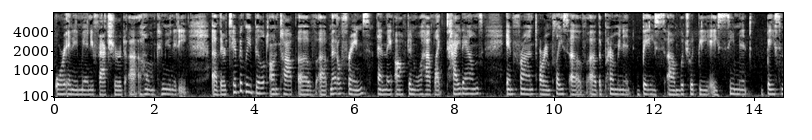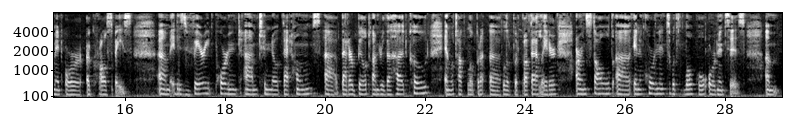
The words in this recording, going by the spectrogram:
or in a manufactured uh, home community. Uh, they're typically built on top of uh, metal frames, and they often will have like tie downs in front or in place of uh, the permanent base, um, which would be a cement basement or a crawl space. Um, it is very important um, to note that homes uh, that are built under the HUD code, and we'll talk a little bit uh, a little bit about that later, are installed uh, in accordance with local ordinances. Um,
